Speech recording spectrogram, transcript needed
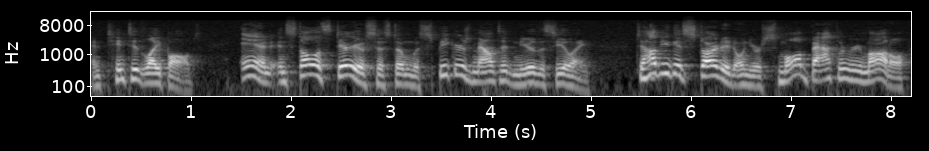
and tinted light bulbs. And install a stereo system with speakers mounted near the ceiling. To help you get started on your small bathroom remodel,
